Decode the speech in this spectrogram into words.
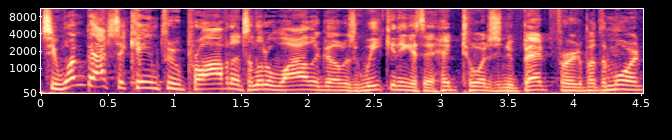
See, one batch that came through Providence a little while ago is weakening as it head towards New Bedford, but the more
